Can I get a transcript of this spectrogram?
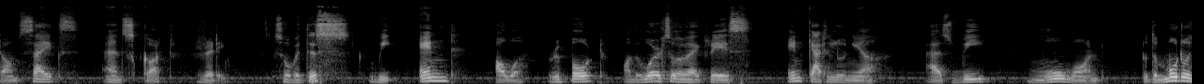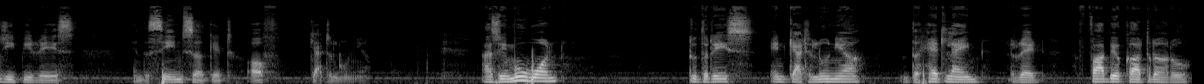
Tom Sykes, and Scott Redding. So, with this, we end our report on the World Superbike race in Catalonia as we move on to the MotoGP race in the same circuit of Catalonia. As we move on to the race in Catalonia, the headline read Fabio Quartararo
